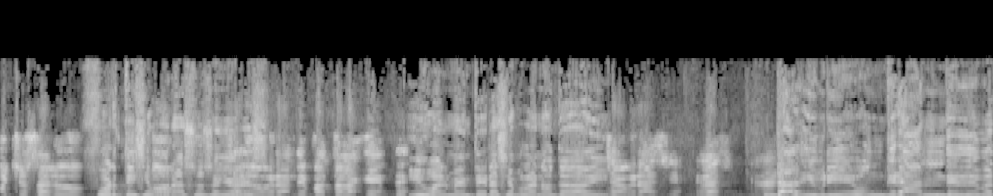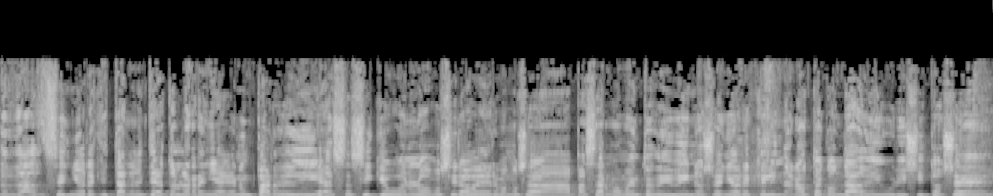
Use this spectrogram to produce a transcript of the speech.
mucho. Saludos. Fuertísimo abrazo, señores. Saludos grande para toda la gente. Igualmente, gracias por la nota, Daddy. Chao, gracias, gracias. Daddy Brío, un grande, de verdad, señores, que están en el Teatro La Reñaga en un par de días. Así que bueno, lo vamos a ir a ver. Vamos a pasar momentos divinos, señores. Qué linda nota con Daddy, Guricitos, ¿eh?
